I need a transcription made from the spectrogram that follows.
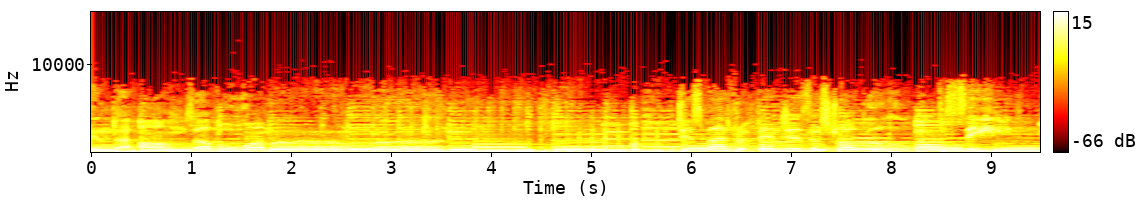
in the arms of a woman. Despise revenges and struggle to see.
